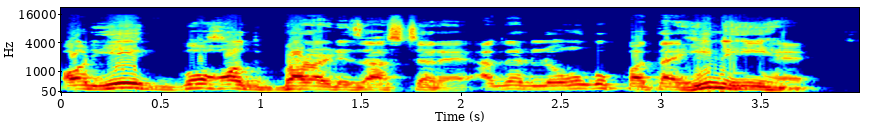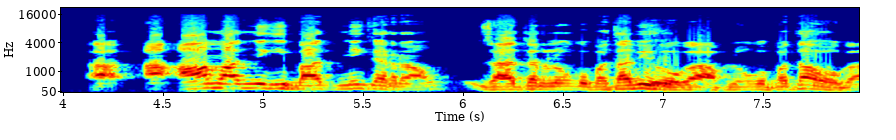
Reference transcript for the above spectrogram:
और ये एक बहुत बड़ा डिजास्टर है। अगर लोगों को पता ही नहीं है आ, आ, आम आदमी की बात नहीं कर रहा हूँ ज़्यादातर लोगों को पता भी होगा आप लोगों को पता होगा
